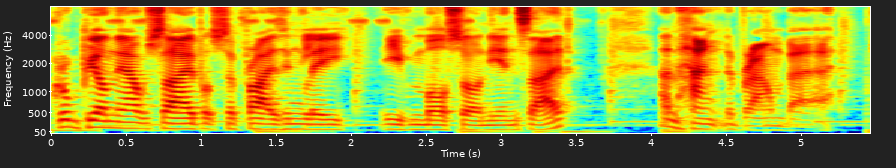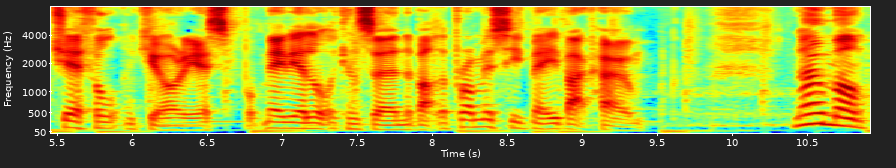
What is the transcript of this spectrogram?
grumpy on the outside but surprisingly even more so on the inside. And Hank the brown bear, cheerful and curious, but maybe a little concerned about the promise he'd made back home. No, Mum,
